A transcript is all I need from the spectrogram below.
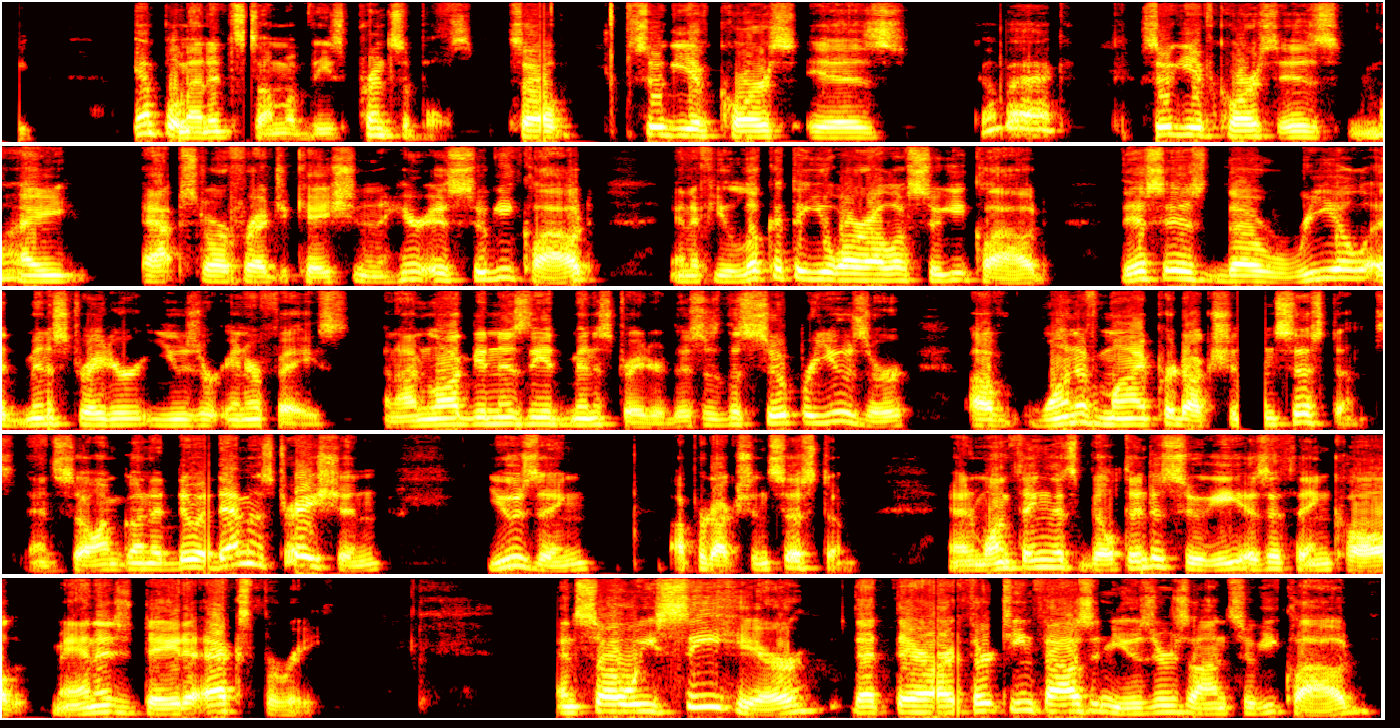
implemented some of these principles. So Tsugi, of course, is, come back, Tsugi, of course, is my app store for education. And here is Tsugi Cloud. And if you look at the URL of Tsugi Cloud, this is the real administrator user interface. And I'm logged in as the administrator. This is the super user of one of my production systems. And so I'm going to do a demonstration using a production system. And one thing that's built into Tsugi is a thing called managed Data Expiry. And so we see here that there are 13,000 users on Tsugi Cloud.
